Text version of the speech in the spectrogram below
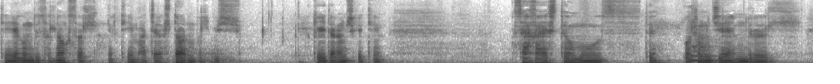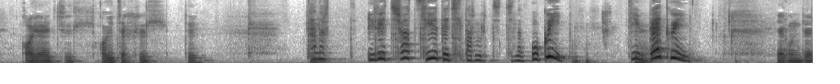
Тийм яг үндэ солонгос бол нэг тийм ажиргалтай орн бол биш. Гей дарамжиг тийм сайхан хайртай хүмүүс тий боломжийн амьдрал гоё ажил гоё захирал тий та нарт ирээд шууд сэд ажилд орно гэж чинь үгүй. Тийм байдгүй. Яг үндэ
